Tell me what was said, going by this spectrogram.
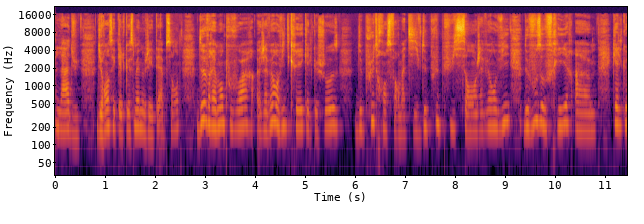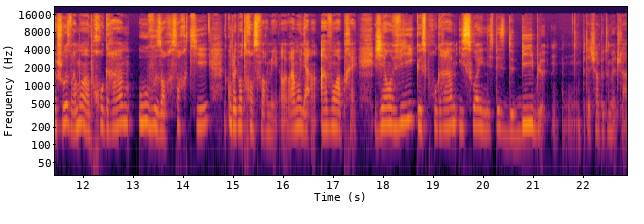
là, du, durant ces quelques semaines où j'ai été absente, de vraiment pouvoir, euh, j'avais envie de créer quelque chose de plus transformatif, de plus puissant. J'avais envie de vous offrir euh, quelque chose, vraiment un programme où vous en ressortiez complètement transformé. Euh, vraiment, il y a un avant-après. J'ai envie que ce programme, il soit une espèce de bible, peut-être je suis un peu too much là,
